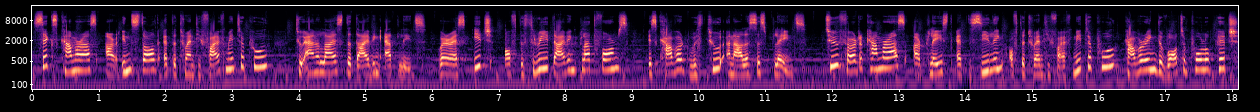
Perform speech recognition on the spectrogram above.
Six cameras are installed at the 25 meter pool to analyze the diving athletes, whereas each of the three diving platforms is covered with two analysis planes. Two further cameras are placed at the ceiling of the 25 meter pool, covering the water polo pitch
